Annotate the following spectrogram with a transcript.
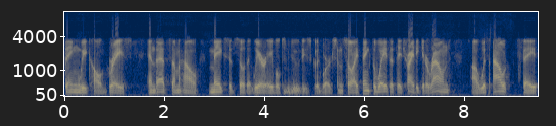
thing we call grace, and that somehow makes it so that we are able to do these good works. And so I think the way that they try to get around uh, without faith,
